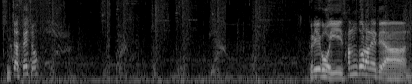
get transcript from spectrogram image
진짜 세죠? 그리고 이 삼도란에 대한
